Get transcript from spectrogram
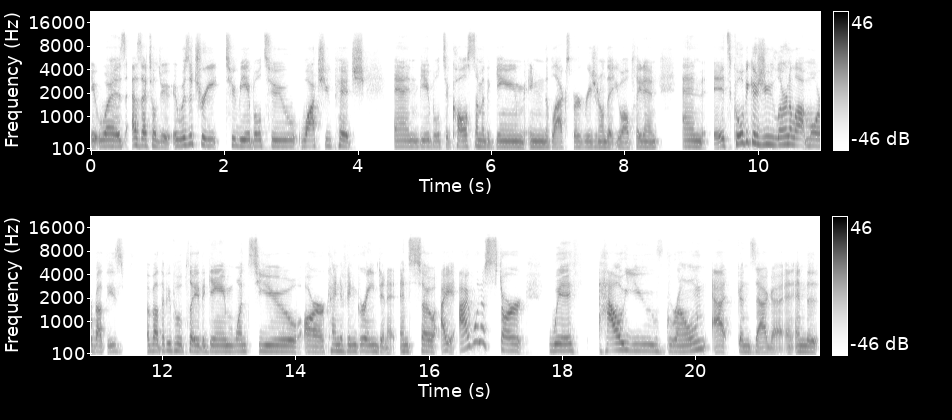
it was, as I told you, it was a treat to be able to watch you pitch and be able to call some of the game in the Blacksburg regional that you all played in. And it's cool because you learn a lot more about these about the people who play the game once you are kind of ingrained in it. And so I I want to start with how you've grown at Gonzaga and, and the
